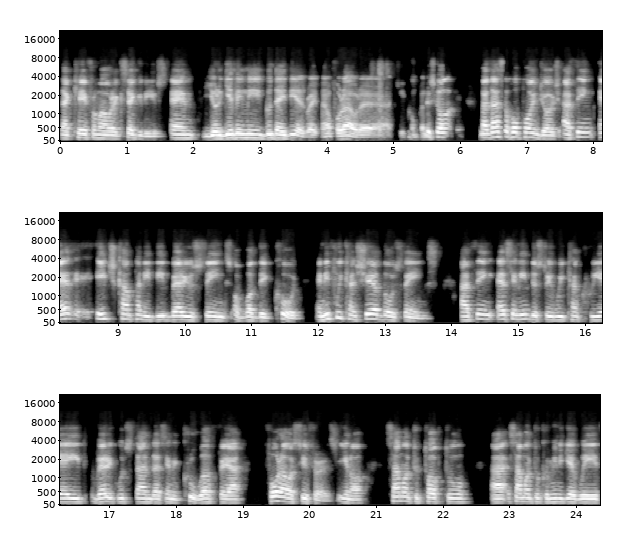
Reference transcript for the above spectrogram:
that came from our executives. And you're giving me good ideas right now for our uh, company. So, but that's the whole point, George. I think each company did various things of what they could, and if we can share those things, I think as an industry, we can create very good standards and crew welfare for our seafarers. You know, someone to talk to, uh, someone to communicate with,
